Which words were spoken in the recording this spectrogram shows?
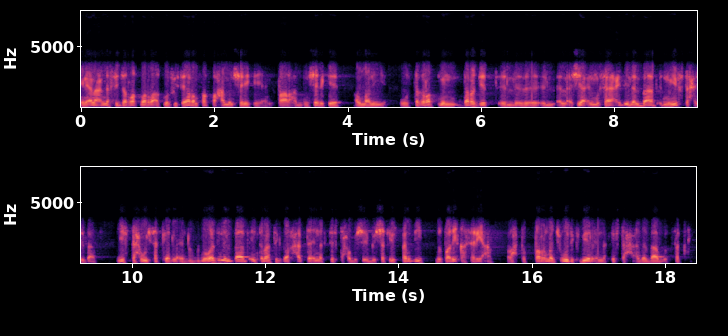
يعني أنا عن نفسي جربت مرة أكون في سيارة مصفحة من شركة يعني طالعة من شركة ألمانية واستغربت من درجة ال ال الأشياء المساعدة للباب إنه يفتح الباب يفتح ويسكر لأنه بوزن الباب أنت ما تقدر حتى إنك تفتحه بشكل فردي بطريقة سريعة راح تضطر مجهود كبير إنك تفتح هذا الباب وتسكره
